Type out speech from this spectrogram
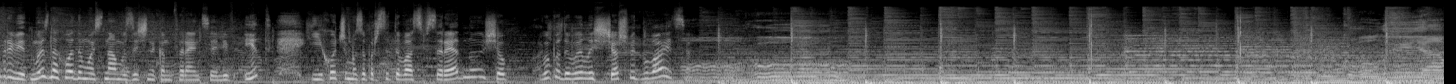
привіт! Ми знаходимося на музичній конференції Live It і хочемо запросити вас всередину, щоб ви подивилися, що ж відбувається. коли я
